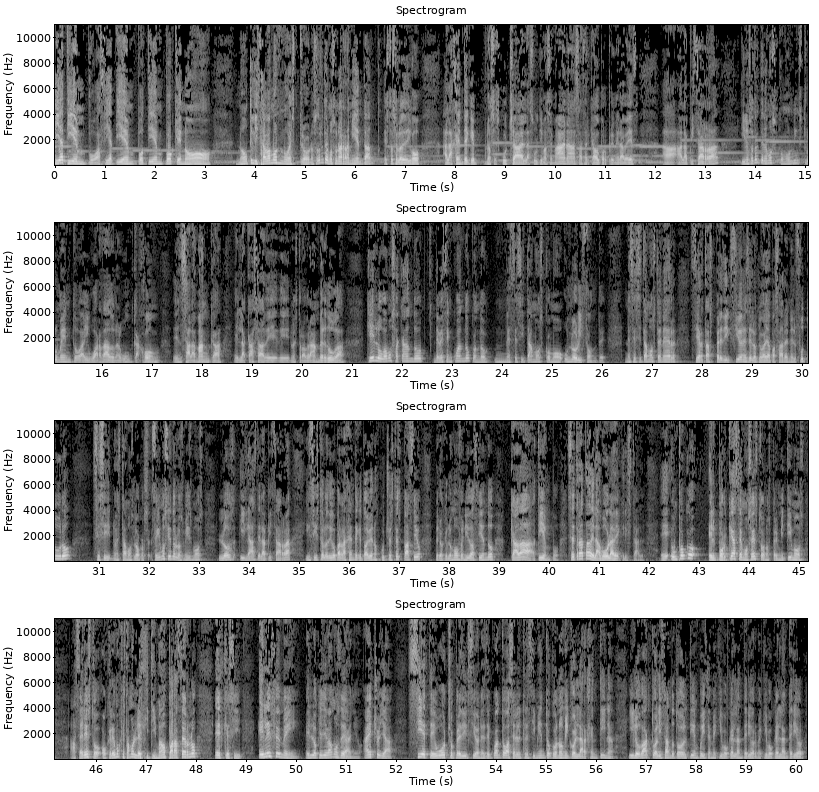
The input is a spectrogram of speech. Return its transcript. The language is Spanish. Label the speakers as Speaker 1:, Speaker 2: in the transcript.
Speaker 1: hacía tiempo, hacía tiempo, tiempo que no, no utilizábamos nuestro... Nosotros tenemos una herramienta, esto se lo digo a la gente que nos escucha en las últimas semanas, ha acercado por primera vez a, la pizarra, y nosotros tenemos como un instrumento ahí guardado en algún cajón en Salamanca, en la casa de, de nuestro Abraham Verduga, que lo vamos sacando de vez en cuando cuando necesitamos como un horizonte. Necesitamos tener ciertas predicciones de lo que vaya a pasar en el futuro. Sí, sí, no estamos locos. Seguimos siendo los mismos, los y las de la pizarra. Insisto, lo digo para la gente que todavía no escuchó este espacio, pero que lo hemos venido haciendo cada tiempo. Se trata de la bola de cristal. Eh, un poco el por qué hacemos esto, nos permitimos hacer esto o creemos que estamos legitimados para hacerlo, es que si el FMI, en lo que llevamos de año, ha hecho ya siete u ocho predicciones de cuánto va a ser el crecimiento económico en la Argentina y lo va actualizando todo el tiempo y dice me equivoqué en la anterior, me equivoqué en la anterior.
